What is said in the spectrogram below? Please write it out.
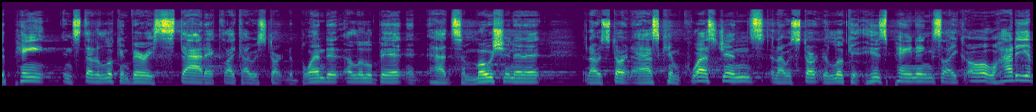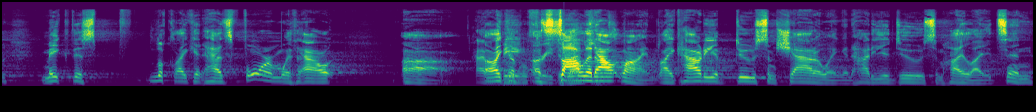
the paint, instead of looking very static, like I was starting to blend it a little bit and it had some motion in it and I was starting to ask him questions, and I was starting to look at his paintings like, oh, how do you make this look like it has form without uh, like a, a solid outline? Like, how do you do some shadowing and how do you do some highlights? And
